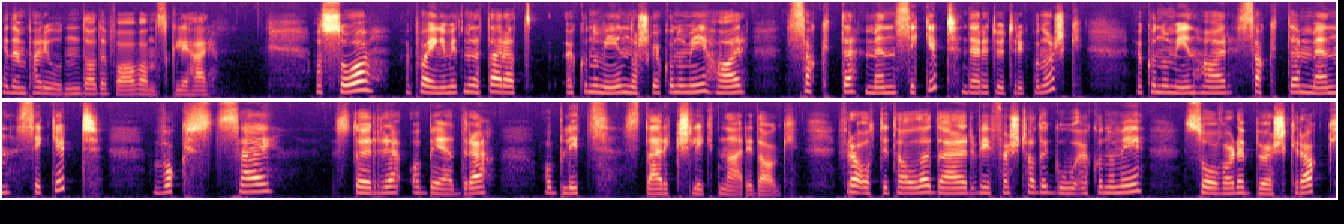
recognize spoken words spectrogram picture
i den perioden da det var vanskelig her. Og så Poenget mitt med dette er at økonomien, norsk økonomi har sakte, men sikkert Det er et uttrykk på norsk. Økonomien har sakte, men sikkert vokst seg større og bedre og blitt sterk slik den er i dag. Fra 80-tallet, der vi først hadde god økonomi, så var det børskrakk,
